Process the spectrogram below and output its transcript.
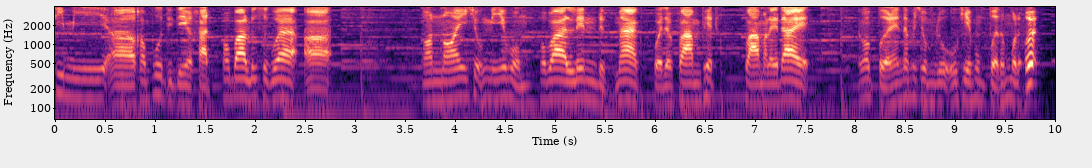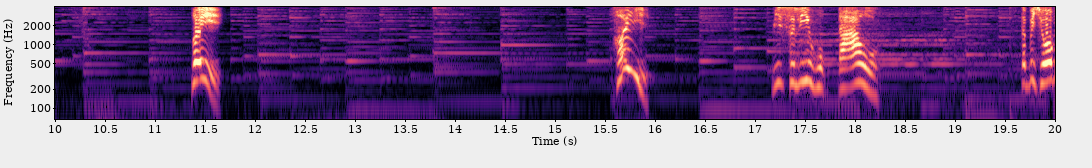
ที่มีคำพูดติดๆขัด เพราะว่ารู้สึกว่า นอนน้อยช่วงนี้ผมเพราะว่าเล่นดึกมากกว่าจะฟาร์มเพชรฟาร์มอะไรได้ แล้วมาเปิดให้ท่านผู้ชมดูโอเคผมเปิดทั้งหมดเลยเอ้ยเฮ้ยเฮ้ยมิสลี่หกดาวท่านผู้ชม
